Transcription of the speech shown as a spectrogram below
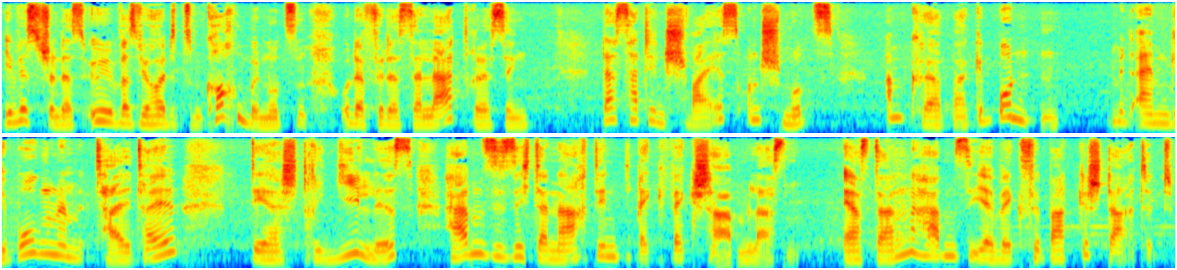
Ihr wisst schon, das Öl, was wir heute zum Kochen benutzen oder für das Salatdressing. Das hat den Schweiß und Schmutz am Körper gebunden. Mit einem gebogenen Metallteil, der Strigilis, haben sie sich danach den Dreck wegschaben lassen. Erst dann haben sie ihr Wechselbad gestartet.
